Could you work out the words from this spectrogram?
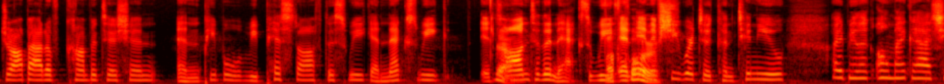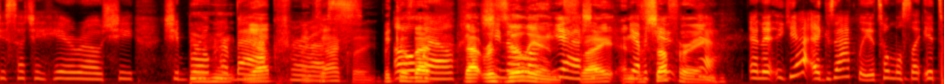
drop out of competition and people will be pissed off this week and next week it's Yeah. on to the next week. Of And, and if she were to continue, I'd be like, "Oh my God, she's such a hero. She she broke her Mhm. back Yep, for us." exactly. Because oh, that- well, that she no longer- resilience, yeah, she- right? And yeah, the she- suffering. yeah. And it, yeah, exactly. It's almost like it's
